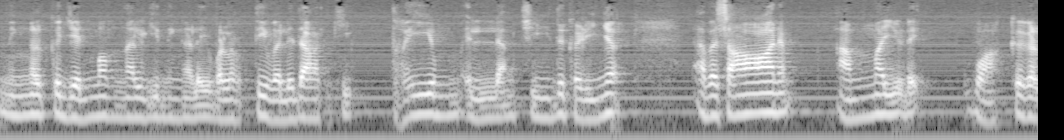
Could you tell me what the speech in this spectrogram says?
നിങ്ങൾക്ക് ജന്മം നൽകി നിങ്ങളെ വളർത്തി വലുതാക്കി ഇത്രയും എല്ലാം ചെയ്ത് കഴിഞ്ഞ് അവസാനം അമ്മയുടെ വാക്കുകൾ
